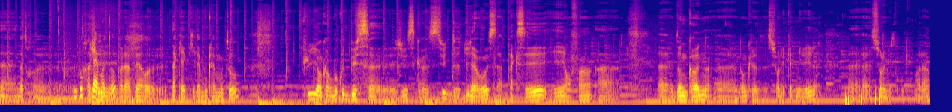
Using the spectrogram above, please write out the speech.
euh, notre euh, Boucle trajet moto. voilà, vers euh, Takek, qui est la boucle à moto, puis encore beaucoup de bus euh, jusqu'au sud du Laos, à Paksé, et enfin à euh, euh, donc euh, sur les 4000 îles, euh, sur le Mekong. Voilà.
